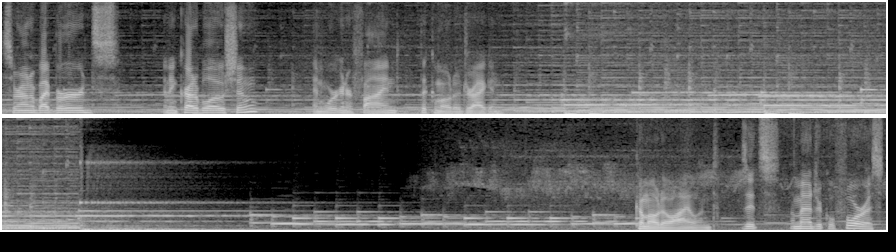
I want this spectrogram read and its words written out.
surrounded by birds, an incredible ocean, and we're gonna find the Komodo dragon. Komodo Island. It's a magical forest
